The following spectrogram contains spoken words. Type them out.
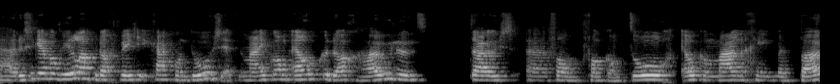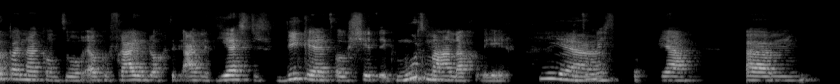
Uh, dus ik heb ook heel lang gedacht, weet je, ik ga gewoon doorzetten. Maar ik kwam elke dag huilend thuis uh, van, van kantoor. Elke maandag ging ik met buikpijn naar kantoor. Elke vrijdag dacht ik eigenlijk, yes, het is weekend. Oh shit, ik moet maandag weer. Ja. En toen wist ik, ja, Um,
